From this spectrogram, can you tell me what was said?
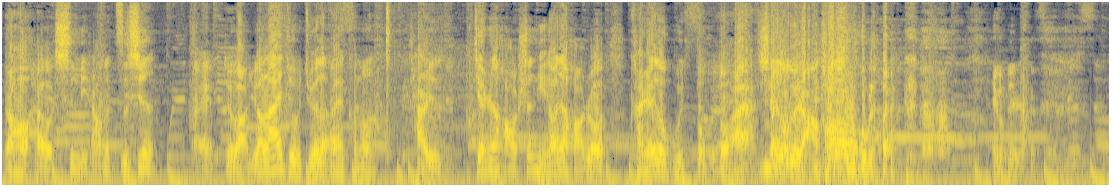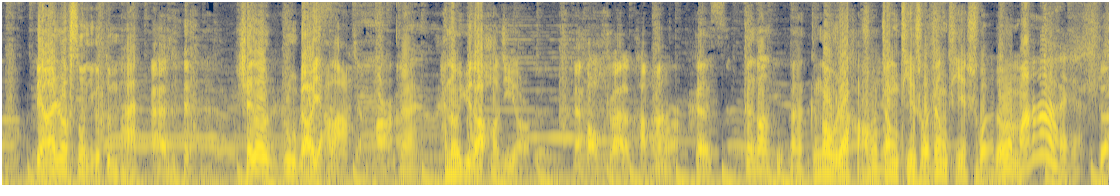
然后还有心理上的自信，哎，对吧？原来就觉得，哎，可能差点健身好，身体条件好之后，看谁都不都不都哎，谁都队长谁都入不了，美国队长，练完之后送你个盾牌，哎，对，谁都入不了眼了啊，奖牌儿，对，还能遇到好基友。对，连高富帅都看不啊过。，跟跟高嗯跟高富帅好了，说正题说正题，说的都是嘛呀？对，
